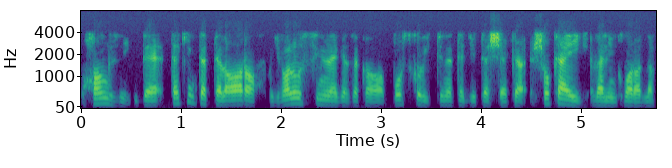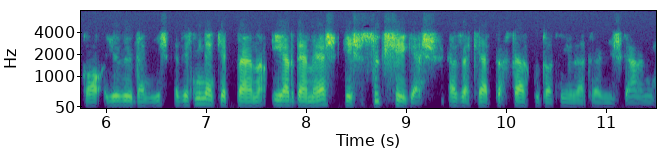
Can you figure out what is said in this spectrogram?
hangzik, de tekintettel arra, hogy valószínűleg ezek a post-covid tünetegyüttesek sokáig velünk maradnak a jövőben is, ezért mindenképpen érdemes és szükséges ezeket felkutatni, illetve vizsgálni.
